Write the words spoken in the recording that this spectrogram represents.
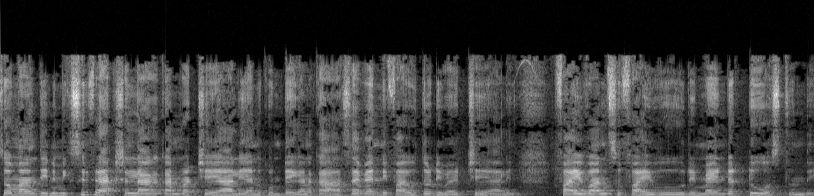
so మనం దీన్ని మిక్స్డ్ ఫ్రాక్షన్ లాగా కన్వర్ట్ చేయాలి అనుకుంటే కనుక సెవెన్ని ఫైవ్తో డివైడ్ చేయాలి. Five ones five remainder two వస్తుంది.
